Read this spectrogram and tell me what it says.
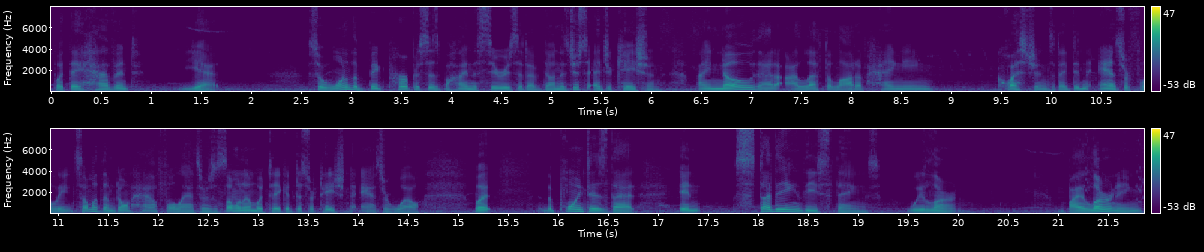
but they haven't yet. So, one of the big purposes behind the series that I've done is just education. I know that I left a lot of hanging questions that I didn't answer fully. Some of them don't have full answers, and some of them would take a dissertation to answer well. But the point is that in studying these things, we learn. By learning,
